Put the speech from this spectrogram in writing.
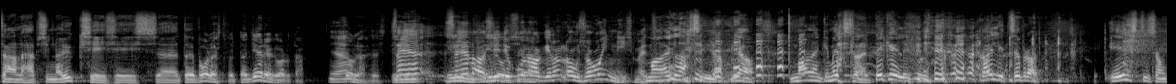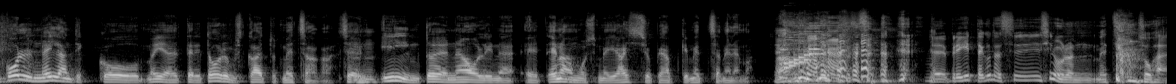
täna läheb sinna üksi, siis äh, tõepoolest võtad järjekorda. Sa, sa elasid ju kunagi lausa onnis metsas. ma elasin ja, ja ma olengi metslane, tegelikult kallid sõbrad Eestis on kolm neljandikku meie territooriumist kaetud metsaga, see on mm -hmm. ilmtõenäoline, et enamus meie asju peabki metsa minema Brigitte, kuidas sinul on metsaga suhe?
